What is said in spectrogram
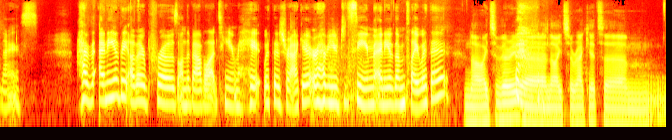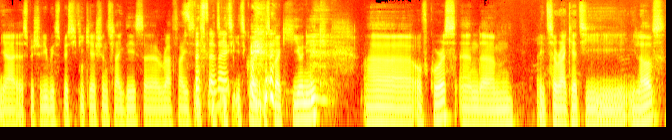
Nice. Have any of the other pros on the Babolat team hit with this racket, or have you seen any of them play with it? No, it's a very uh, no, it's a racket. Um, yeah, especially with specifications like this, uh, Rafa is it's, it's, it's, quite it's quite unique, uh, of course, and. Um, it's a racket he, he loves,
